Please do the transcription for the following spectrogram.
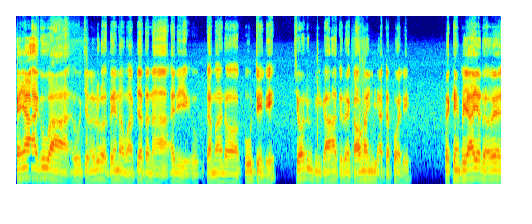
ခင်ဗျာအခုကဟိုကျွန်တော်တို့အသင်းတော်မှာပြဿနာအဲ့ဒီဟိုတမန်တော်ကိုတစ်လေကျောလူဒီကားဆိုတဲ့ခေါင်းလိုင်းကြီးကတစ်ဖွဲ့လေသခင်ဖရာရဲ့တော်ရဲ့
